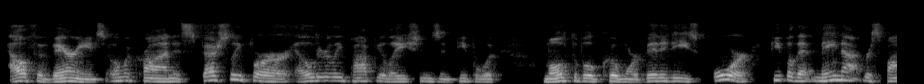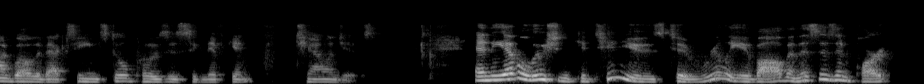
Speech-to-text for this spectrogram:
Alpha variants, Omicron, especially for our elderly populations and people with multiple comorbidities, or people that may not respond well to the vaccine still poses significant challenges. And the evolution continues to really evolve, and this is in part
